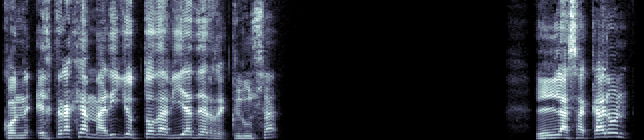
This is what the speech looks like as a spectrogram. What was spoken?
con el traje amarillo todavía de reclusa. La sacaron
